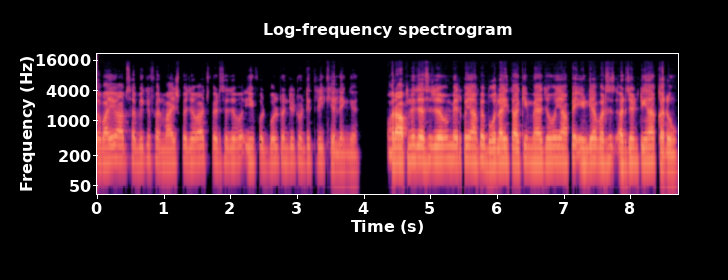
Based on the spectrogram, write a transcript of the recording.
तो भाई आप सभी की फ़रमाइश पे जो आज फिर से जो वो ई फुटबॉल 2023 खेलेंगे। और आपने जैसे जो वो मेरे को यहाँ पे बोला ही था कि मैं जो यहाँ पे इंडिया वर्सेस अर्जेंटीना करूँ।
